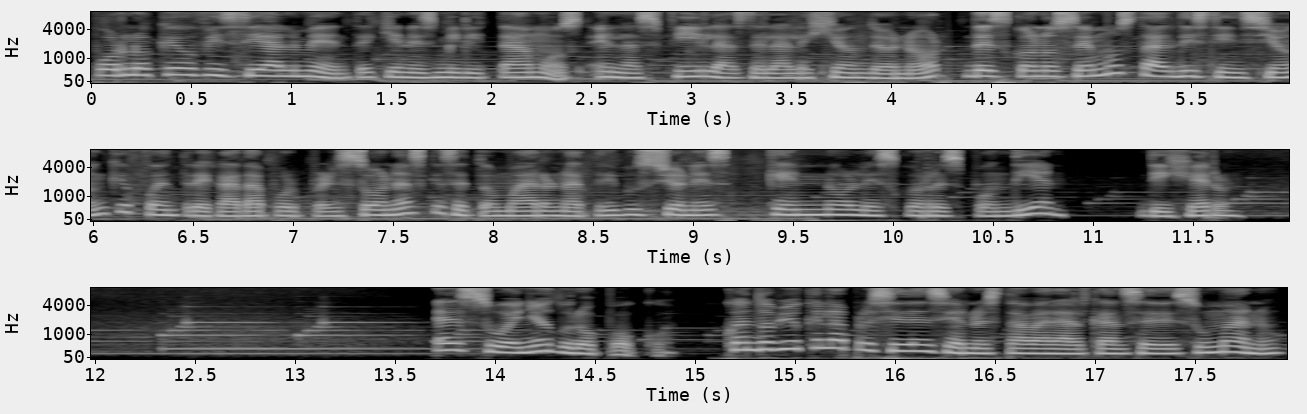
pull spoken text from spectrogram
por lo que oficialmente quienes militamos en las filas de la Legión de Honor desconocemos tal distinción que fue entregada por personas que se tomaron atribuciones que no les correspondían, dijeron. El sueño duró poco. Cuando vio que la presidencia no estaba al alcance de su mano,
